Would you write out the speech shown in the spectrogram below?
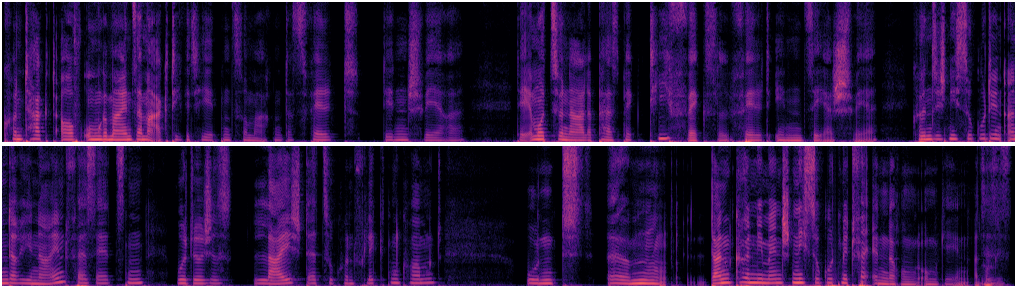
Kontakt auf, um gemeinsame Aktivitäten zu machen. Das fällt denen schwerer. Der emotionale Perspektivwechsel fällt ihnen sehr schwer. Können sich nicht so gut in andere hineinversetzen, wodurch es leichter zu Konflikten kommt. Und ähm, dann können die Menschen nicht so gut mit Veränderungen umgehen. Also es ist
